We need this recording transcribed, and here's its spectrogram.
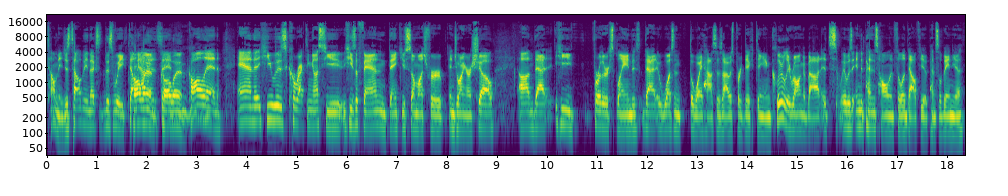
Tell me. Just tell me next this week. Tell Call me in, say call it. in. Call in. And he was correcting us. He He's a fan, and thank you so much for enjoying our show. Um, that he further explained that it wasn't the White House as I was predicting and clearly wrong about. It's it was Independence Hall in Philadelphia, Pennsylvania.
